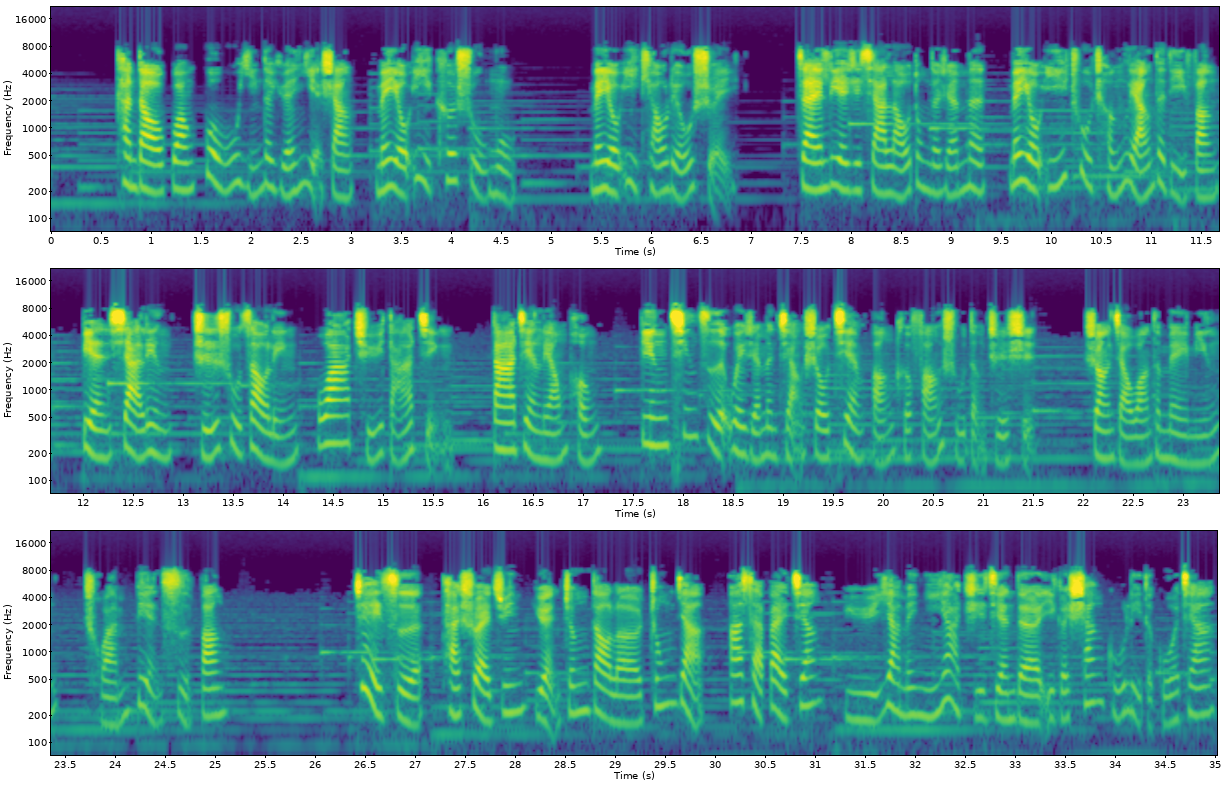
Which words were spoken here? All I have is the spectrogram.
看到广阔无垠的原野上没有一棵树木，没有一条流水，在烈日下劳动的人们没有一处乘凉的地方。便下令植树造林、挖渠打井、搭建凉棚，并亲自为人们讲授建房和防暑等知识。双脚王的美名传遍四方。这次他率军远征到了中亚阿塞拜疆与亚美尼亚之间的一个山谷里的国家，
